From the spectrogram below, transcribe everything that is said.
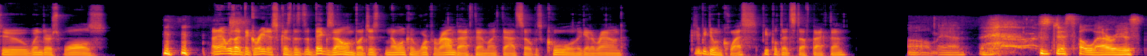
to Windurst walls. and that was like the greatest because it's a big zone, but just no one could warp around back then like that. So it was cool to get around. Could you be doing quests? People did stuff back then. Oh man, it's just hilarious.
